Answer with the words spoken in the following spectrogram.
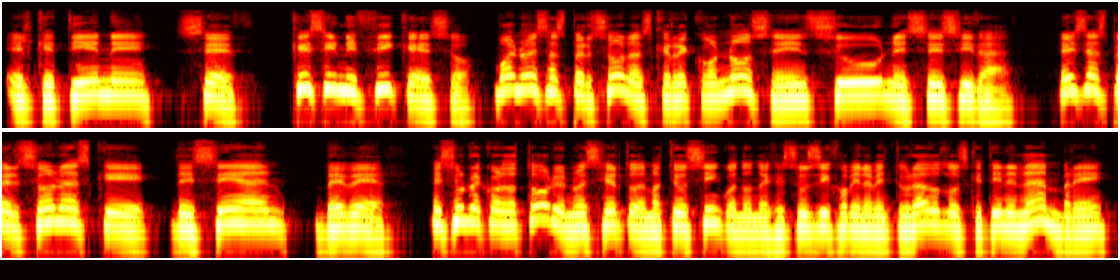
El que tiene sed. ¿Qué significa eso? Bueno, esas personas que reconocen su necesidad. Esas personas que desean beber. Es un recordatorio, ¿no es cierto?, de Mateo 5, en donde Jesús dijo, bienaventurados los que tienen hambre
